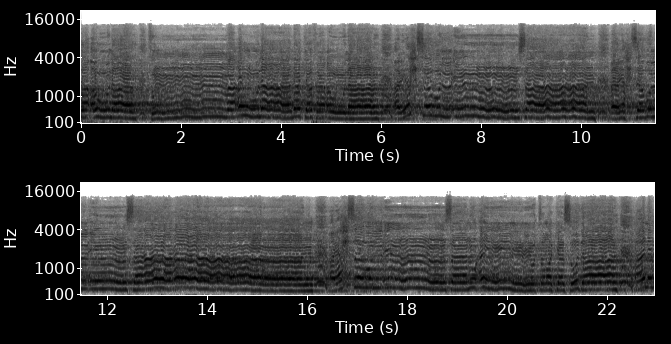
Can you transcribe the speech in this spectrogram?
فأولى ثم أولى لك فأولى. أيحسب الإنسان أيحسب الإنسان يترك سدى. ألم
